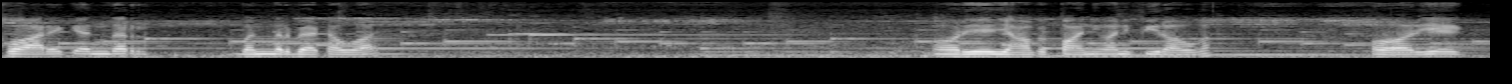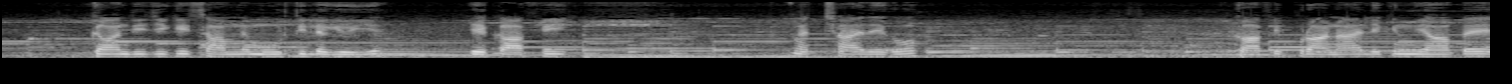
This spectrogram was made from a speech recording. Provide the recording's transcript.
फुहारे के अंदर बंदर बैठा हुआ है। और ये यहाँ पे पानी वानी पी रहा होगा। और ये गांधी जी के सामने मूर्ति लगी हुई है। ये काफ़ी अच्छा है, देखो। काफ़ी पुराना है, लेकिन यहाँ पे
